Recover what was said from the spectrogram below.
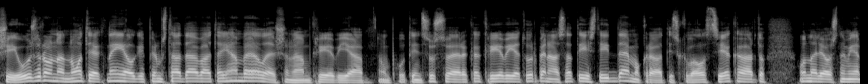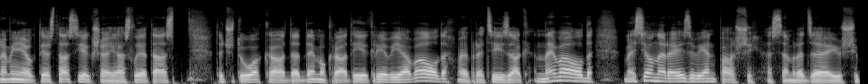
Šī uzruna notiek neilgi pirms tā dēvētajām vēlēšanām Krievijā, un Putins uzsvēra, ka Krievija turpinās attīstīt demokrātisku valsts iekārtu un neļaus nevienam iejaukties tās iekšējās lietās. Taču to, kāda demokrātija Krievijā valda, vai precīzāk nevalda, mēs jau nereizi vien paši esam redzējuši.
